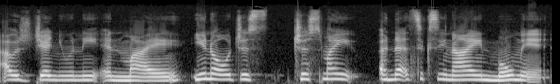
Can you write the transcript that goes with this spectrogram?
I was genuinely in my, you know, just just my Annette 69 moment.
